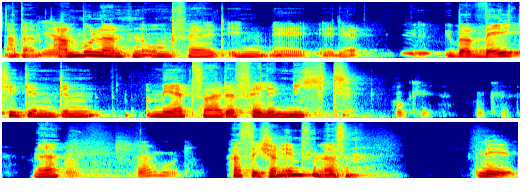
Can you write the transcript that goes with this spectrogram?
Aber im ja. ambulanten Umfeld, in äh, der überwältigenden Mehrzahl der Fälle nicht. Okay, okay. Ne? Ja, gut. Hast du dich schon impfen lassen? Nee.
